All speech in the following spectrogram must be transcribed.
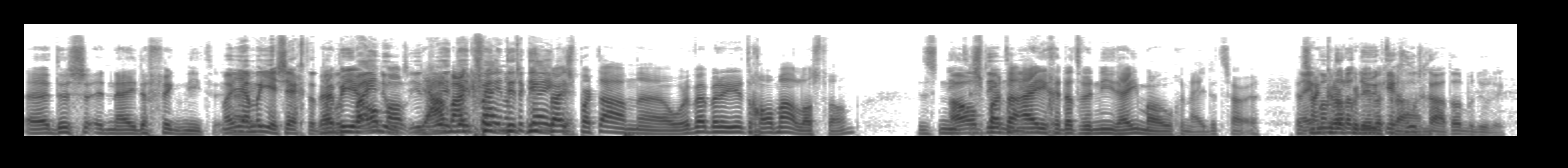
Eh, dus eh, nee, dat vind ik niet. Maar nee. ja, maar je zegt dat we het hebben hier pijn allemaal... doet. Ja, maar ik vind dit niet bij. Spartaan eh, horen. We hebben er hier toch allemaal last van? Het is niet Oh, die Sparta eigen dat we niet heen mogen. Nee, dat zou... Dat Nee, zijn maar omdat het nu een keer goed gaat, dat bedoel ik.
